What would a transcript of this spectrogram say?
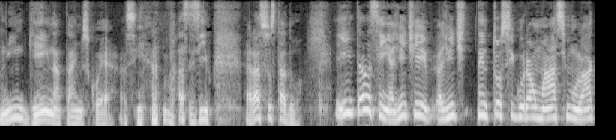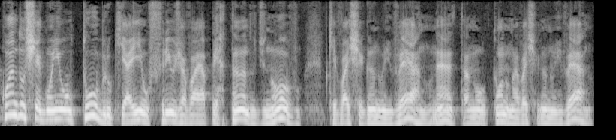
Ninguém na Times Square, assim, era vazio, era assustador. Então, assim, a gente, a gente tentou segurar o máximo lá, quando chegou em outubro, que aí o frio já vai apertando de novo, porque vai chegando o inverno, né, tá no outono, mas vai chegando o inverno,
